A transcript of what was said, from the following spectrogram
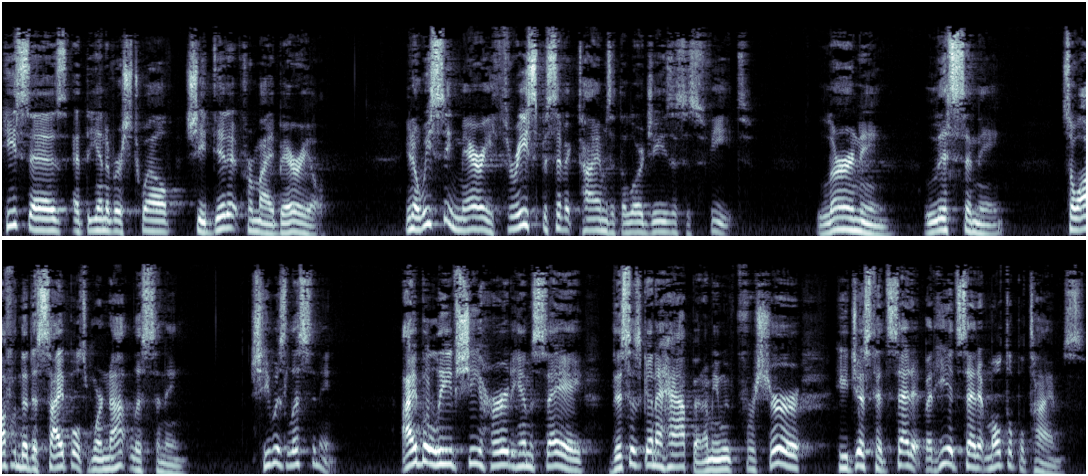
He says at the end of verse 12, she did it for my burial. You know, we see Mary three specific times at the Lord Jesus' feet, learning, listening, so often the disciples were not listening. She was listening. I believe she heard him say, this is going to happen. I mean, for sure, he just had said it, but he had said it multiple times.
